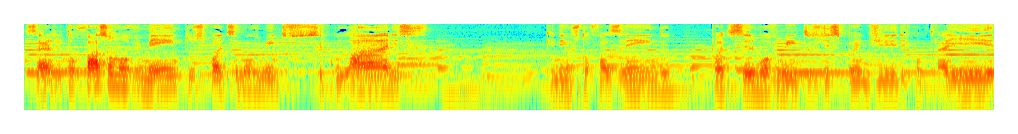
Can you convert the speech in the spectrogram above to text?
Certo? Então façam movimentos, pode ser movimentos circulares, que nem estou fazendo, pode ser movimentos de expandir e contrair.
